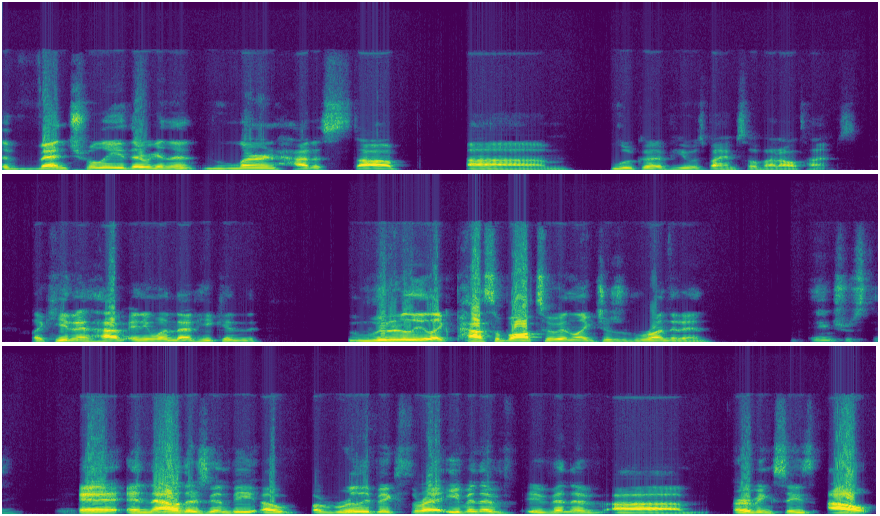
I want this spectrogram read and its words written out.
eventually they're gonna learn how to stop um, Luka if he was by himself at all times. Like he didn't have anyone that he can literally like pass the ball to and like just run it in. Interesting. And and now there's gonna be a, a really big threat, even if even if um, Irving stays out,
